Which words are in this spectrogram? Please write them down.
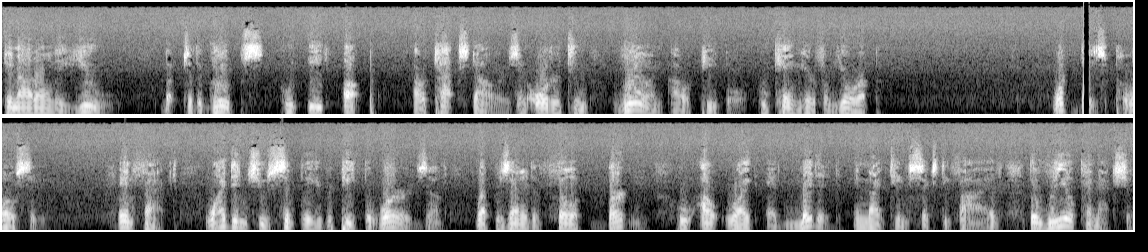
to not only you, but to the groups who eat up our tax dollars in order to ruin our people who came here from Europe? What does Pelosi? In fact, why didn't you simply repeat the words of Representative Philip Burton, who outright admitted in 1965 the real connection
